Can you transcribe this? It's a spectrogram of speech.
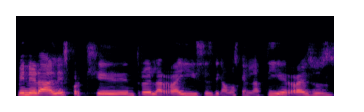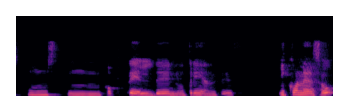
minerales, porque dentro de las raíces, digamos que en la tierra, eso es un, un cóctel de nutrientes y con eso,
